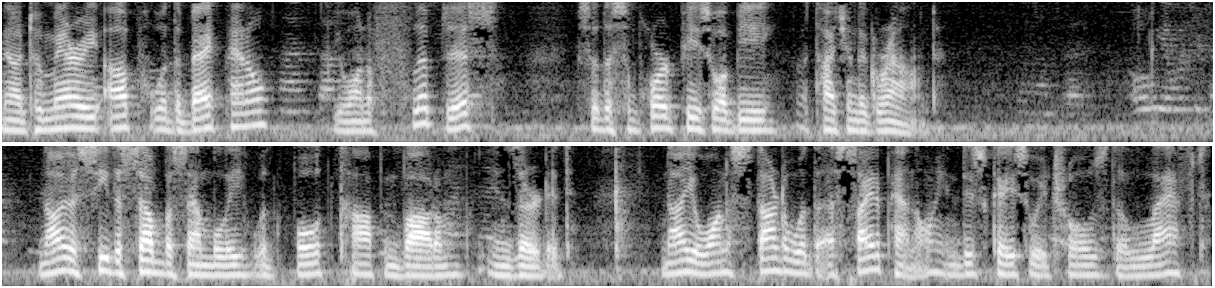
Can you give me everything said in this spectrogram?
Now to marry up with the back panel, you want to flip this so the support piece will be touching the ground. Now you see the sub-assembly with both top and bottom inserted. Now you want to start with a side panel. In this case, we chose the left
